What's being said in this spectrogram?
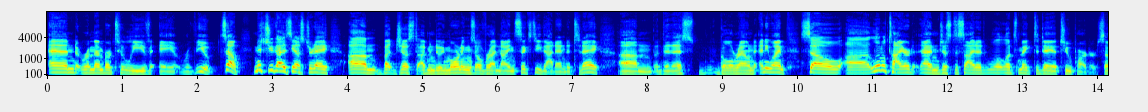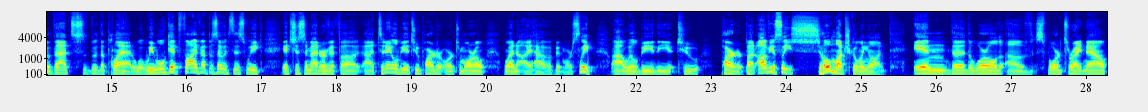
and remember to leave a review. So, missed you guys yesterday, um, but just I've been doing mornings over at 960. That ended today. Um, this go around anyway. So, uh, a little tired, and just decided, well, let's make today a two-parter. So that's the plan. We will get five episodes this week. It's just a matter of if uh, uh, today will be a two-parter or tomorrow when I have a bit more sleep uh, will be the two parter. But obviously, so much going on in the the world of sports right now.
